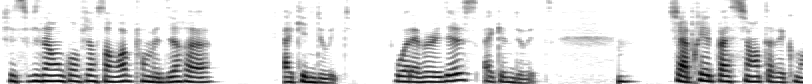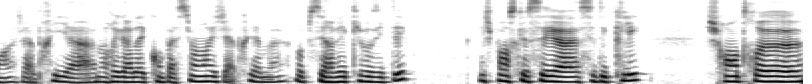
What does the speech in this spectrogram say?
suffisamment confiance en moi pour me dire euh, I can do it. Whatever it is, I can do it. J'ai appris à être patiente avec moi, j'ai appris à me regarder avec compassion et j'ai appris à m'observer avec curiosité. Et je pense que c'est euh, des clés. Je rentre euh,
